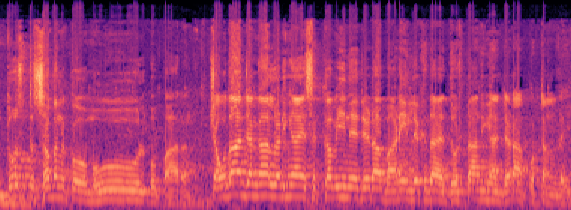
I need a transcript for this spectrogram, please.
ਦੁਸ਼ਟ ਸਭਨ ਕੋ ਮੂਲ ਉਪਾਰਨ। 14 ਜੰਗਾਂ ਲੜੀਆਂ ਇਸ ਕਵੀ ਨੇ, ਜਿਹੜਾ ਬਾਣੀ ਲਿਖਦਾ ਹੈ, ਦੁਸ਼ਟਾਂ ਦੀਆਂ ਜੜਾਂ ਪੁੱਟਣ ਲਈ।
